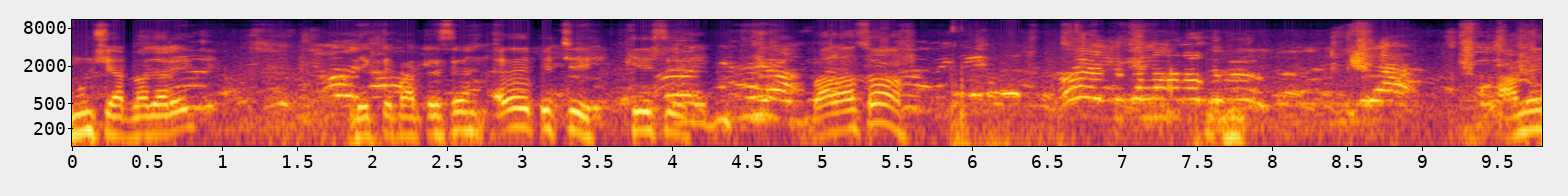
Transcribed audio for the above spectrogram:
মুন্সিহাট বাজারে। দেখতে পারতেছেন। এই পিচ্ছি, কি হয়েছে? ভালো আছো? আমি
